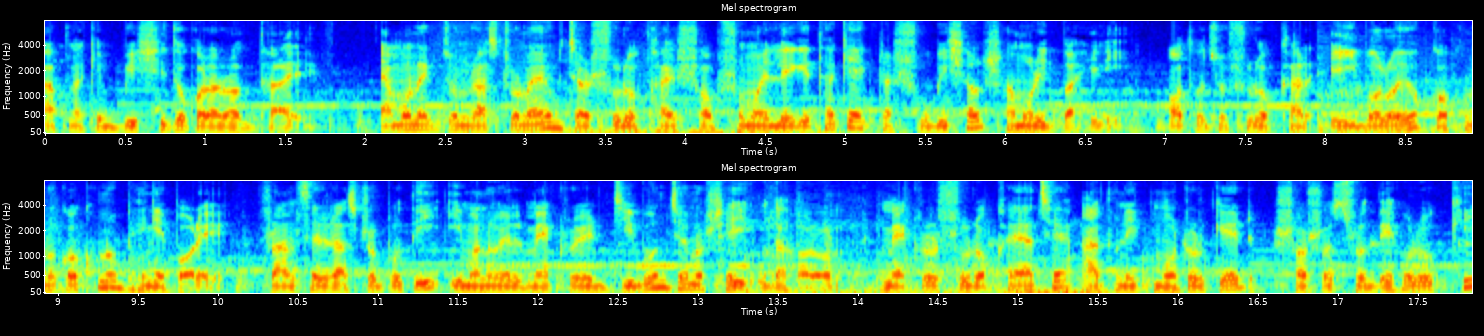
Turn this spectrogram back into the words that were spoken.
আপনাকে বিস্মিত করার অধ্যায়। এমন একজন রাষ্ট্রনায়ক যার সুরক্ষায় সবসময় লেগে থাকে একটা সুবিশাল সামরিক বাহিনী। অথচ সুরক্ষার এই বলয়ও কখনো কখনো ভেঙে পড়ে। ফ্রান্সের রাষ্ট্রপতি ইমানুয়েল ম্যাক্রোয়ের জীবন যেন সেই উদাহরণ। ম্যাক্রোর সুরক্ষায় আছে আধুনিক মোটরকেড, সশস্ত্র দেহরক্ষী,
